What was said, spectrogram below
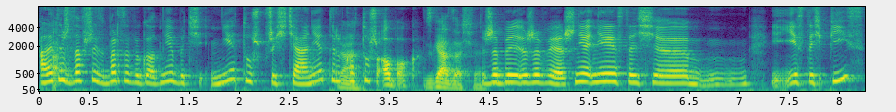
Ale też zawsze jest bardzo wygodnie być nie tuż przy ścianie, tylko Tak. tuż obok. Zgadza się. Żeby, że wiesz, nie, nie jesteś, e, jesteś PiS,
